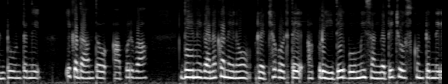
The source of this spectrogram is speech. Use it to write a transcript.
అంటూ ఉంటుంది. ఇక దాంతో అపూర్వ దీన్ని గనక నేను రెచ్చగొడితే అప్పుడు ఇదే భూమి సంగతి చూసుకుంటుంది.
